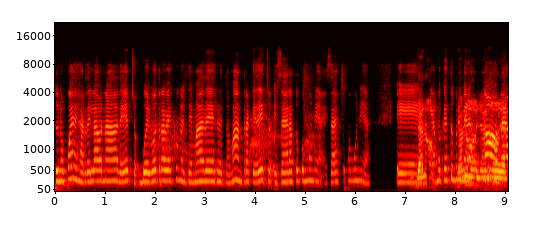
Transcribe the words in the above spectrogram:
tú no puedes dejar de lado nada. De hecho, vuelvo otra vez con el tema de Retomantra, que de hecho esa era tu comunidad, esa es tu comunidad. Eh, ya no, digamos que es tu primera. No, no, pero,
